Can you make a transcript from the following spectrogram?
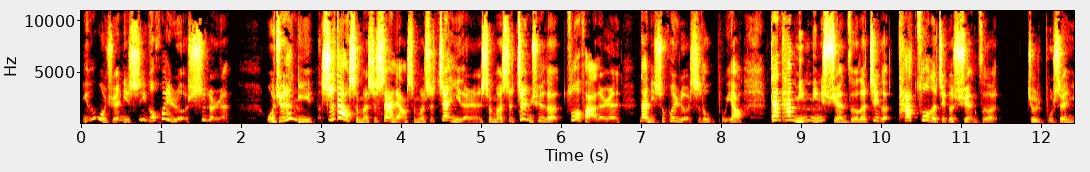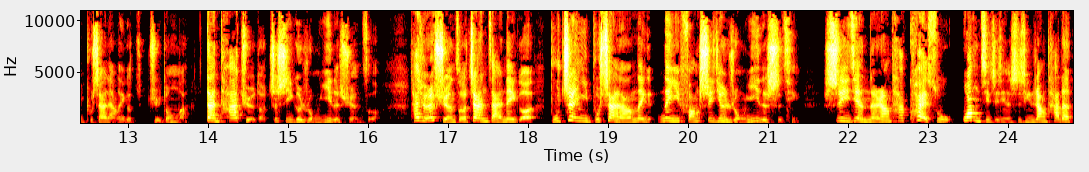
因为我觉得你是一个会惹事的人。我觉得你知道什么是善良，什么是正义的人，什么是正确的做法的人，那你是会惹事的，我不要。但他明明选择了这个，他做的这个选择就是不是你、不善良的一个举动嘛，但他觉得这是一个容易的选择，他觉得选择站在那个不正义、不善良那个那一方是一件容易的事情。是一件能让他快速忘记这件事情，让他的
